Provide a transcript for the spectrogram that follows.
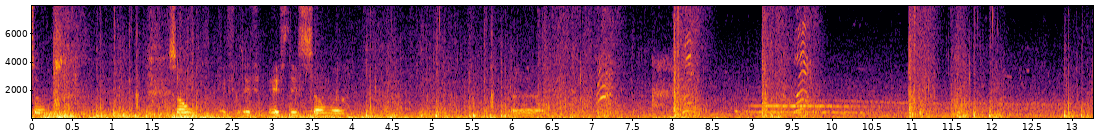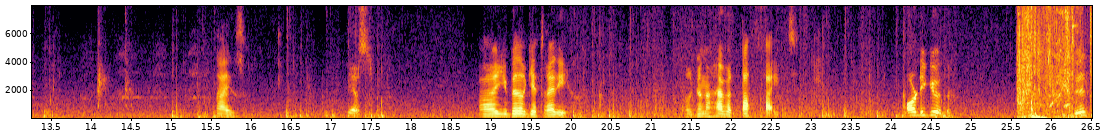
zones. So, if if if this zone will. Uh, Guys, yes. uh, you better get ready. We're gonna have a tough fight. Are they good? Good?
